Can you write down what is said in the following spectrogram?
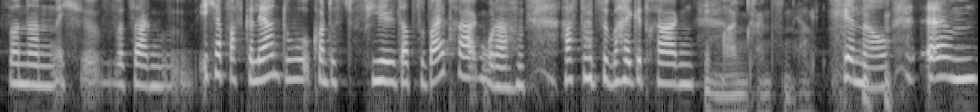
sondern ich äh, würde sagen, ich habe was gelernt, du konntest viel dazu beitragen oder hast dazu beigetragen. In meinen Grenzen, ja. Genau. ähm,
